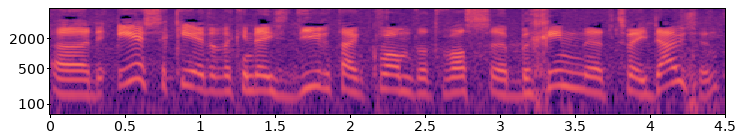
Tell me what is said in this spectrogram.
De eerste keer dat ik in deze dierentuin kwam, dat was begin eh, 2000.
